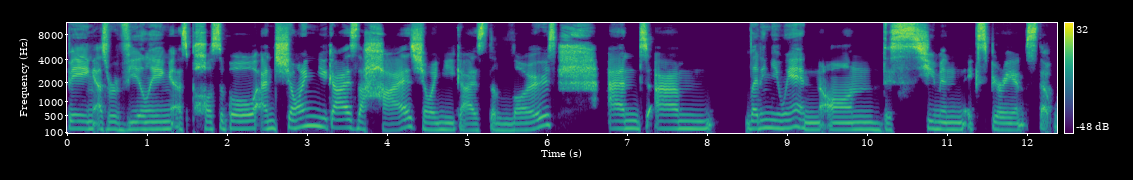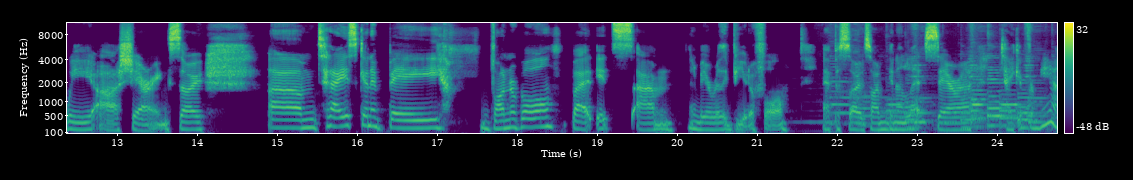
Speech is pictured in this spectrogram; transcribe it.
being as revealing as possible and showing you guys the highs, showing you guys the lows, and um, letting you in on this human experience that we are sharing. So, um, today's going to be vulnerable, but it's um, going to be a really beautiful episode. So I'm going to let Sarah take it from here.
